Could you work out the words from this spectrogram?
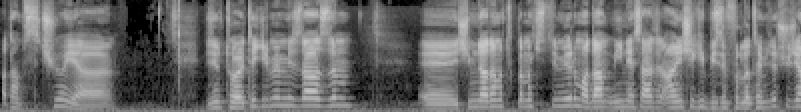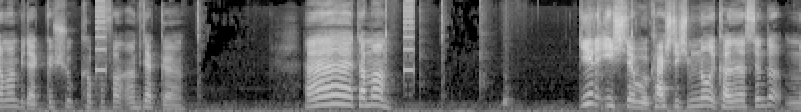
Adam sıçıyor ya. Bizim tuvalete girmemiz lazım. Ee, şimdi adamı tıklamak istemiyorum. Adam yine zaten aynı şekilde bizi fırlatabilir şu camdan. Bir dakika şu kapı falan. Aa, bir dakika. He tamam. Gir işte bu. Kaçtık şimdi ne oluyor? Kanalizasyonda mı?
